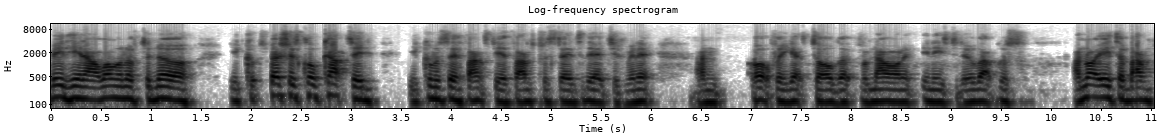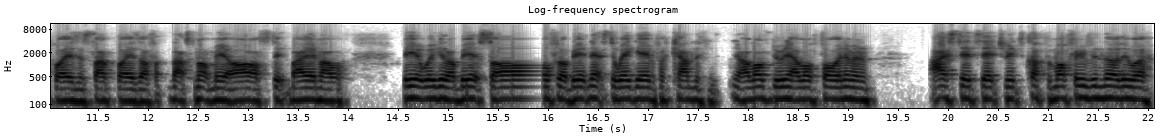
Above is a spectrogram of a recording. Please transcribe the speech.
been here now long enough to know, you especially as club captain, you come and say thanks to your fans for staying to the 80th minute, and hopefully he gets told that from now on he needs to do that because I'm not here to ban players and slag players off. That's not me at all. I'll stick by him. I'll be at Wigan, I'll be at Salford, I'll be at next away game if I can. You know, I love doing it. I love following him, and I stayed to the 80 minutes to clap them off, even though they were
